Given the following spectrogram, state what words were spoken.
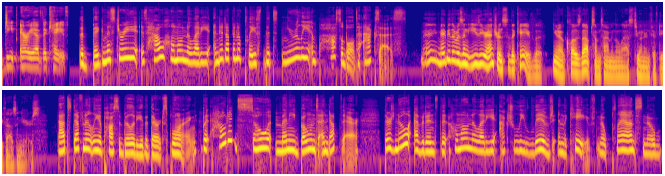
deep area of the cave? The big mystery is how Homo naledi ended up in a place that's nearly impossible to access. Maybe there was an easier entrance to the cave that, you know, closed up sometime in the last 250,000 years. That's definitely a possibility that they're exploring. But how did so many bones end up there? There's no evidence that Homo naledi actually lived in the cave. No plants, no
